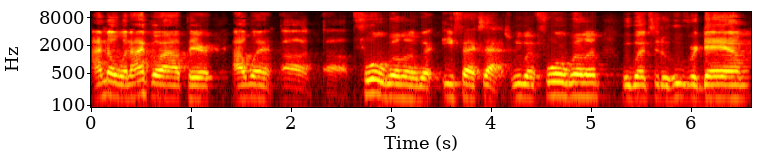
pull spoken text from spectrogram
I know when I go out there, I went uh, uh, four wheeling with Effects Apps. We went four wheeling. We went to the Hoover Dam.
